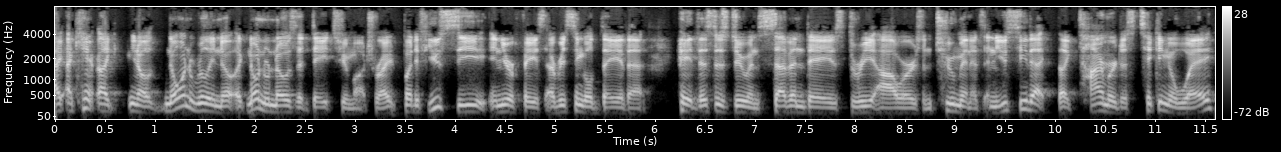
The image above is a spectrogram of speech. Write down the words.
I, I, can't like you know no one really know like no one knows the date too much right but if you see in your face every single day that hey this is due in seven days three hours and two minutes. And you see that like timer just ticking away.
